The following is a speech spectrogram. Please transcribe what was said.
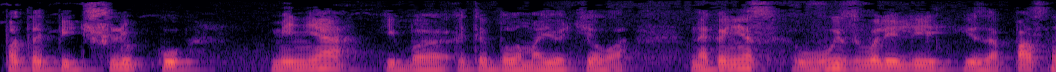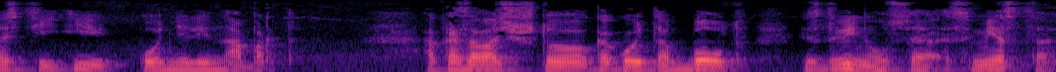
потопить шлюпку, меня, ибо это было мое тело, наконец вызволили из опасности и подняли на борт. Оказалось, что какой-то болт сдвинулся с места,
